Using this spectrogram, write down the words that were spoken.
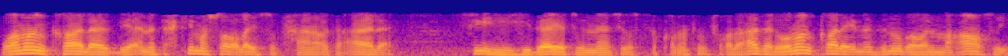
ومن قال بأن تحكيم شرع الله سبحانه وتعالى فيه هداية الناس واستقامتهم فقد عدل. ومن قال إن الذنوب والمعاصي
